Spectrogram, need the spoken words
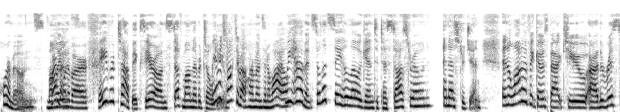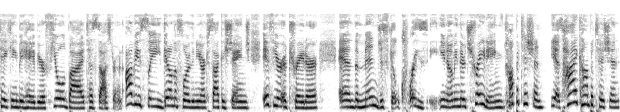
hormones. Molly, Hormones. one of our favorite topics here on Stuff Mom Never Told me. We haven't talked about hormones in a while. We haven't. So let's say hello again to testosterone and estrogen. And a lot of it goes back to uh, the risk-taking behavior fueled by testosterone. Obviously, you get on the floor of the New York Stock Exchange if you're a trader, and the men just go crazy. You know, I mean, they're trading competition. Yes, high competition,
